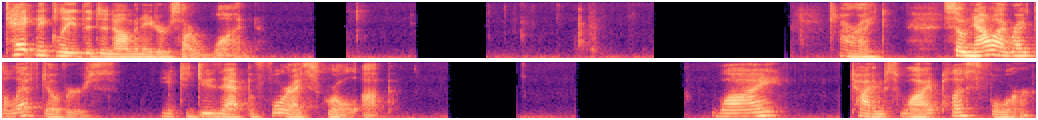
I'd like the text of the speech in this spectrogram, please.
Technically, the denominators are 1. All right, so now I write the leftovers. Need to do that before I scroll up. Y times y plus 4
